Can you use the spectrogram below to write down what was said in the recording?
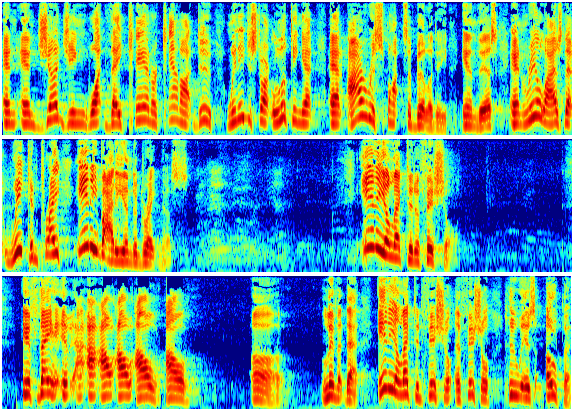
and, and judging what they can or cannot do. We need to start looking at, at our responsibility in this and realize that we can pray anybody into greatness. Any elected official. If they, if, I, will I'll, I'll, I'll uh, limit that. Any elected official, official who is open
